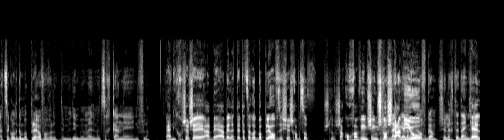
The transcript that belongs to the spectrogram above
הצגות גם בפלייאוף, אבל אתם יודעים, באמת באמת שחקן אה, נפלא. אני חושב שהבעיה בלתת הצגות בפלייאוף זה שיש לך בסוף שלושה כוכבים, שאם כן, שלושתם להגיע יהיו... לפלייאוף גם, שלך תדע אם זה כן.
